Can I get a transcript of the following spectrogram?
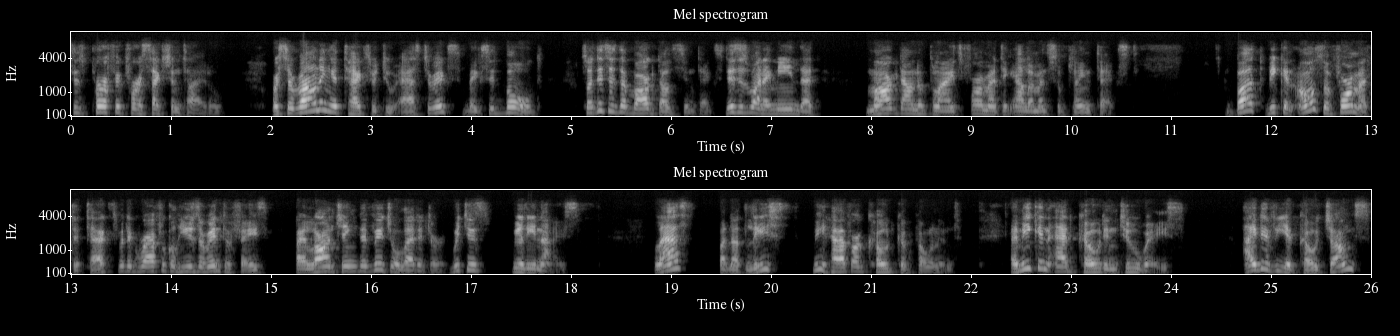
This is perfect for a section title. Or surrounding a text with two asterisks makes it bold. So this is the Markdown syntax. This is what I mean that Markdown applies formatting elements to plain text. But we can also format the text with a graphical user interface by launching the visual editor, which is really nice. Last but not least, we have our code component. And we can add code in two ways. Either via code chunks,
